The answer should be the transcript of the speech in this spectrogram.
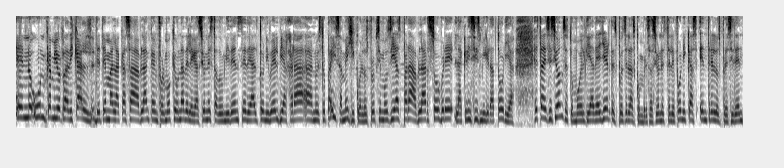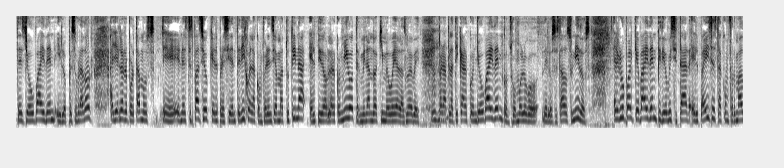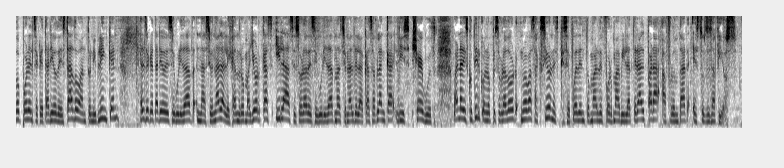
En un cambio radical de tema, la Casa Blanca informó que una delegación estadounidense de alto nivel viajará a nuestro país, a México, en los próximos días para hablar sobre la crisis migratoria. Esta decisión se tomó el día de ayer después de las conversaciones telefónicas entre los presidentes Joe Biden y López Obrador. Ayer le reportamos eh, en este espacio que el presidente dijo en la conferencia matutina, él pidió hablar conmigo, terminando aquí me voy a las nueve para platicar con Joe Biden, con su homólogo de los Estados Unidos. El grupo al que Biden pidió visitar el país está conformado por el secretario de Estado, Anthony Blinken, el secretario de Seguridad Nacional, Alejandro Mayorkas, y la asesora de Seguridad Nacional de la Casa Blanca, Liz Sherwood. Van a discutir con López Obrador nuevas acciones que se pueden tomar de forma bilateral para afrontar estos desafíos.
